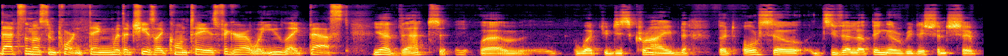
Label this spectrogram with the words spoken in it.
that's the most important thing with a cheese like Comté is figure out what you like best. Yeah, that uh, what you described, but also developing a relationship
